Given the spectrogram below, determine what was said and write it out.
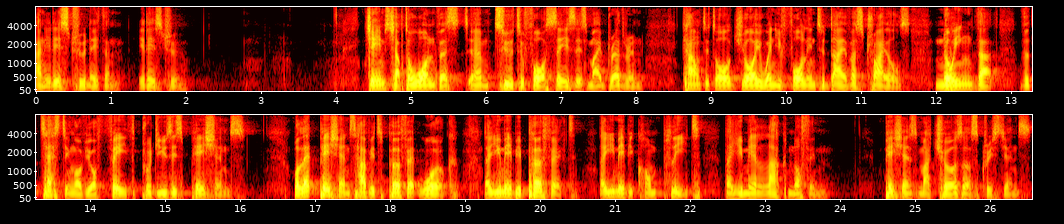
And it is true, Nathan. It is true. James chapter 1, verse um, 2 to 4 says this, My brethren, count it all joy when you fall into diverse trials, knowing that the testing of your faith produces patience. But let patience have its perfect work, that you may be perfect, that you may be complete, that you may lack nothing. Patience matures us, Christians.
